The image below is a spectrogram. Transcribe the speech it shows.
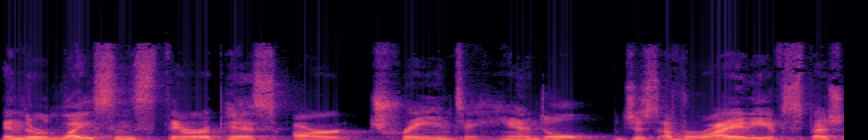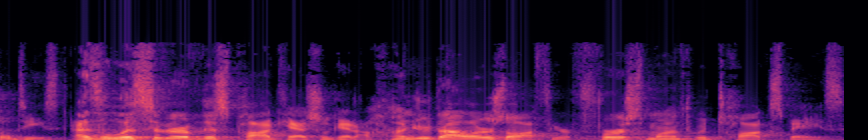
and their licensed therapists are trained to handle just a variety of specialties. As a listener of this podcast, you'll get $100 off your first month with Talkspace.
